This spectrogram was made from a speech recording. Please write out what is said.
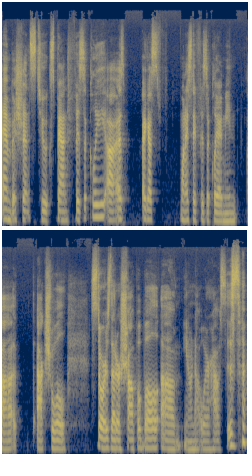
ambitions to expand physically. Uh, as i guess when i say physically i mean uh, actual stores that are shoppable, um, you know, not warehouses. um,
